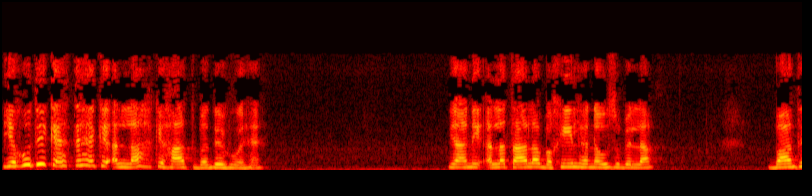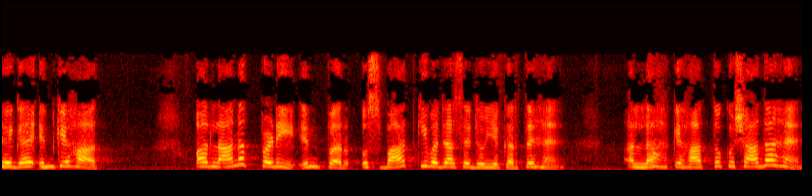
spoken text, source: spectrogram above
یہودی کہتے ہیں کہ اللہ کے ہاتھ بندے ہوئے ہیں۔ یعنی اللہ تعالی بخیل ہے نوز باللہ۔ باندھے گئے ان کے ہاتھ۔ اور لانت پڑی ان پر اس بات کی وجہ سے جو یہ کرتے ہیں۔ اللہ کے ہاتھ تو کشادہ ہیں،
